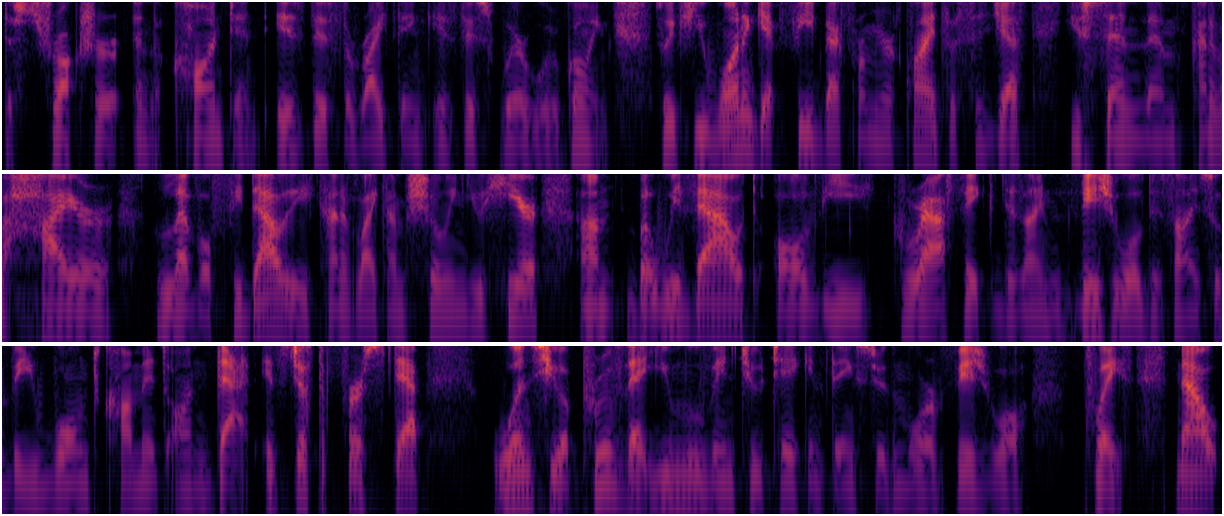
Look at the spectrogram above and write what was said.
the structure and the content. Is this the right thing? Is this where we're going? So if you want to get feedback from your clients, I suggest you send them kind of a higher level fidelity, kind of like I'm showing you here, um, but without all the graphic design, visual design, so you won't comment on that. It's just a first step. Once you approve that, you move into taking things to the more visual place. Now,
